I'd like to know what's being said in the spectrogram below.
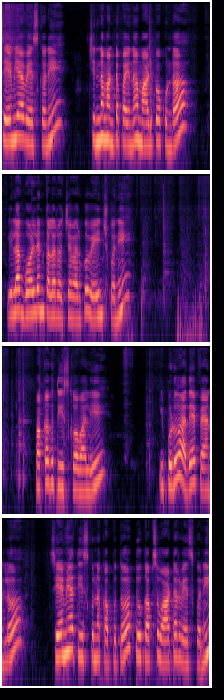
సేమియా వేసుకొని చిన్న మంట పైన మాడిపోకుండా ఇలా గోల్డెన్ కలర్ వచ్చే వరకు వేయించుకొని పక్కకు తీసుకోవాలి. ఇప్పుడు అదే ప్యాన్లో సేమియా తీసుకున్న కప్పుతో టూ కప్స్ వాటర్ వేసుకొని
